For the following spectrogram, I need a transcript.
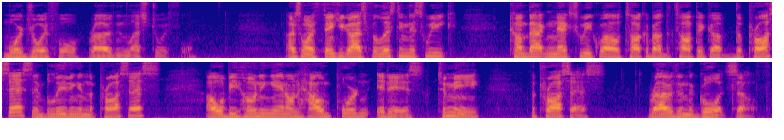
more joyful rather than less joyful. I just want to thank you guys for listening this week. Come back next week where I'll talk about the topic of the process and believing in the process. I will be honing in on how important it is, to me, the process, rather than the goal itself.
